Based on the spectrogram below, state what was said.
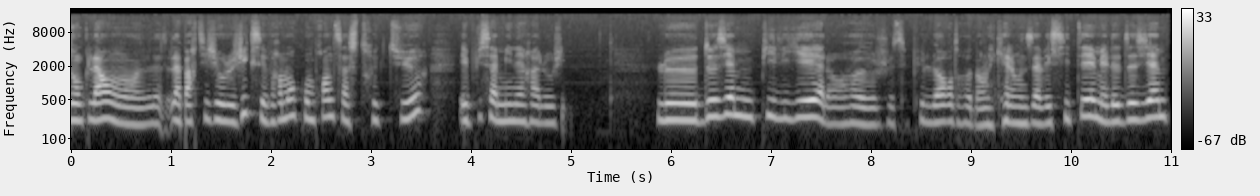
Donc là, la partie géologique, c'est vraiment comprendre sa structure et puis sa minéralogie. Le deuxième pilier, alors euh, je ne sais plus l'ordre dans lequel on nous avait cité, mais le deuxième,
